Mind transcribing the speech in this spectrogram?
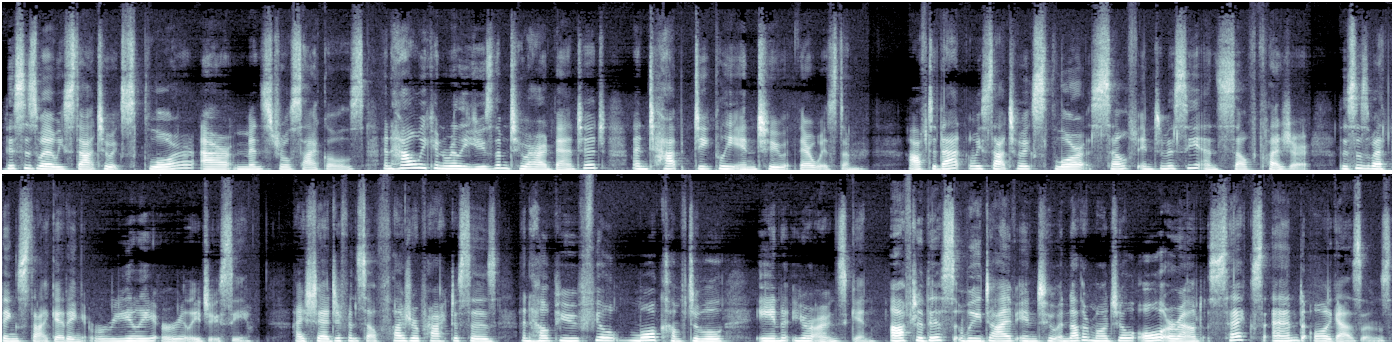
This is where we start to explore our menstrual cycles and how we can really use them to our advantage and tap deeply into their wisdom. After that, we start to explore self intimacy and self pleasure. This is where things start getting really, really juicy. I share different self pleasure practices and help you feel more comfortable in your own skin. After this, we dive into another module all around sex and orgasms.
